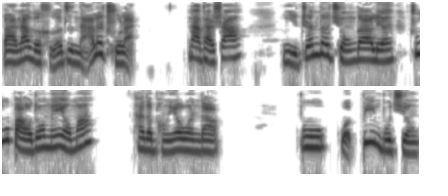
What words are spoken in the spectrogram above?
把那个盒子拿了出来。娜塔莎，你真的穷的连珠宝都没有吗？他的朋友问道。不，我并不穷。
